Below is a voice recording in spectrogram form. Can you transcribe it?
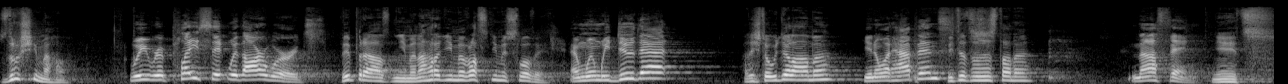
zrušíme ho. we replace it with our words. Vyprázdníme, nahradíme vlastními slovy. And when we do that, A když to uděláme, you know what happens? víte, co se stane? Nothing. Nic.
